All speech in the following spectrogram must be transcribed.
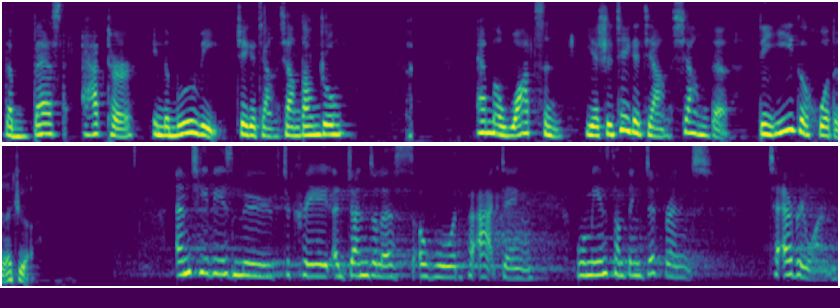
The Best Actor in the Movie 这个奖项当中。Emma Watson 也是这个奖项的第一个获得者。MTV's move to create a genderless award for acting will mean something different to everyone.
